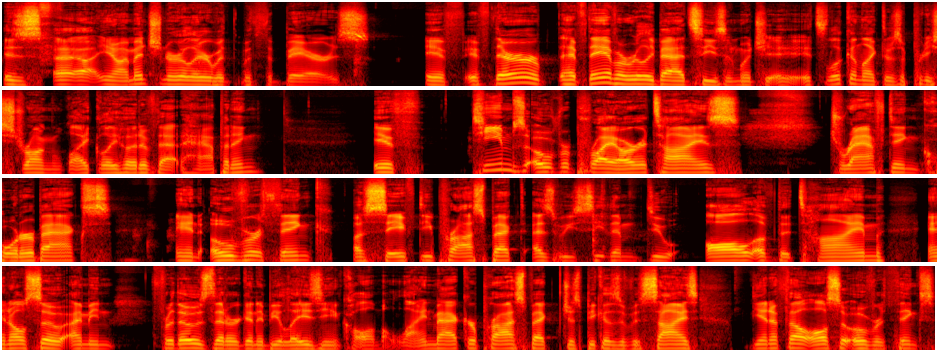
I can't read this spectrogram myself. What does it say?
is uh, uh, you know I mentioned earlier with with the Bears if if they're if they have a really bad season, which it's looking like there's a pretty strong likelihood of that happening, if teams over prioritize drafting quarterbacks and overthink a safety prospect as we see them do all of the time and also I mean for those that are going to be lazy and call him a linebacker prospect just because of his size, the NFL also overthinks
